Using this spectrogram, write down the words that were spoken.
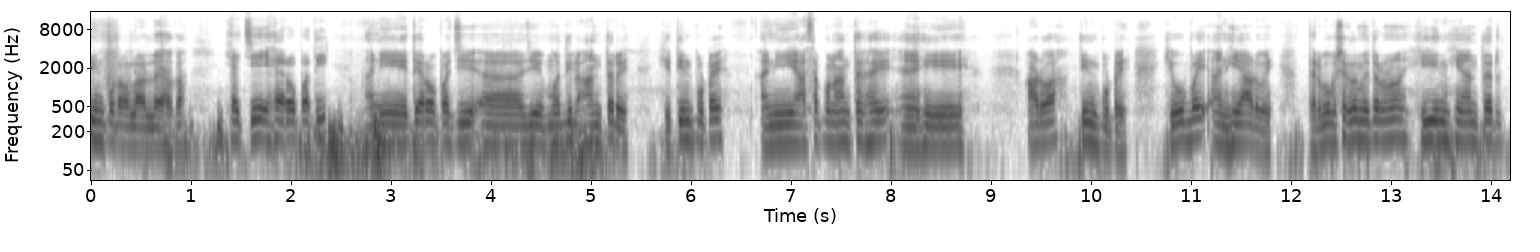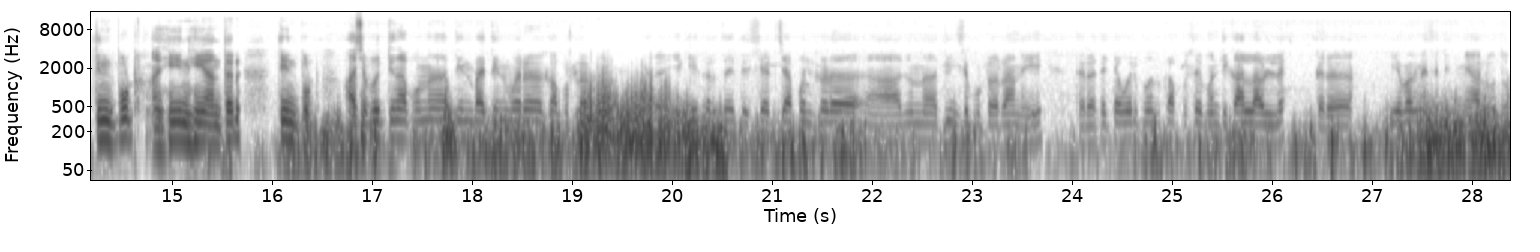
तीन फुटावर लावला आहे हा का. ह्याचे ह्या रोपाती आणि त्या रोपाची जे मधील अंतर आहे हे तीन फूट आहे. आणि असं पण अंतर आहे हे आडवा तीन फूट आहे. हे उभं आहे आणि ही आडवं आहे. तर बघू शकता मित्रांनो ही इन ही अंतर तीन फूट आणि ही इन ही अंतर तीन फूट. अशा पद्धतीनं आपण तीन बाय तीनवर कापूस लावलो तर एक एकरचं आहे ते शेडच्या पलकडं अजून तीनशे फूट रान आहे तर त्याच्यावर पण कापूस आहे पण ती काल लावलेलं आहे. तर हे बघण्यासाठीच मी आलो होतो.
